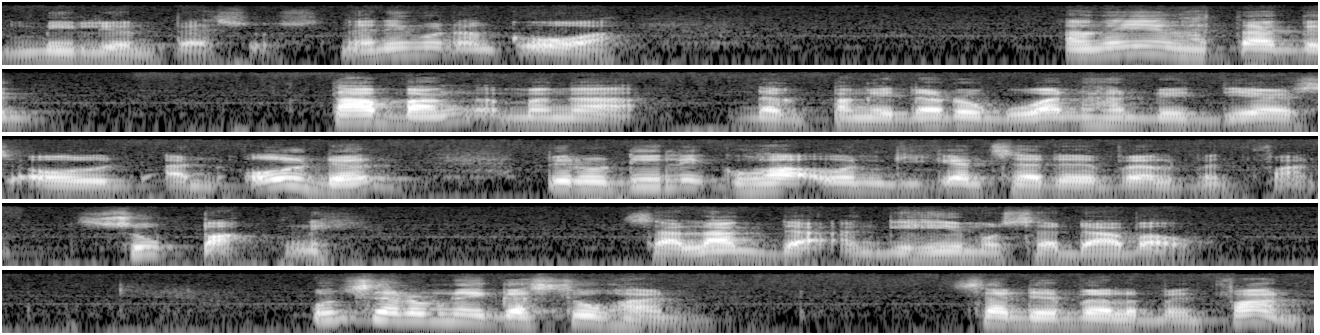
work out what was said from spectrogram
million pesos. Naningon ang COA, ang ngayong hatag tabang ang mga nagpangidarog 100 years old and older pero dili kuhaon gikan sa development fund. Supak ni sa lagda ang gihimo sa Davao. Unsa ron gastuhan sa development fund?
